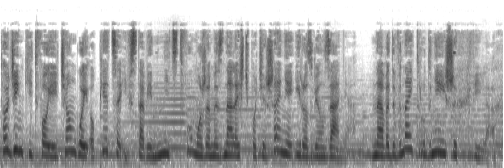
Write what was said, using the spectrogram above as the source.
To dzięki Twojej ciągłej opiece i wstawiennictwu możemy znaleźć pocieszenie i rozwiązania, nawet w najtrudniejszych chwilach.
